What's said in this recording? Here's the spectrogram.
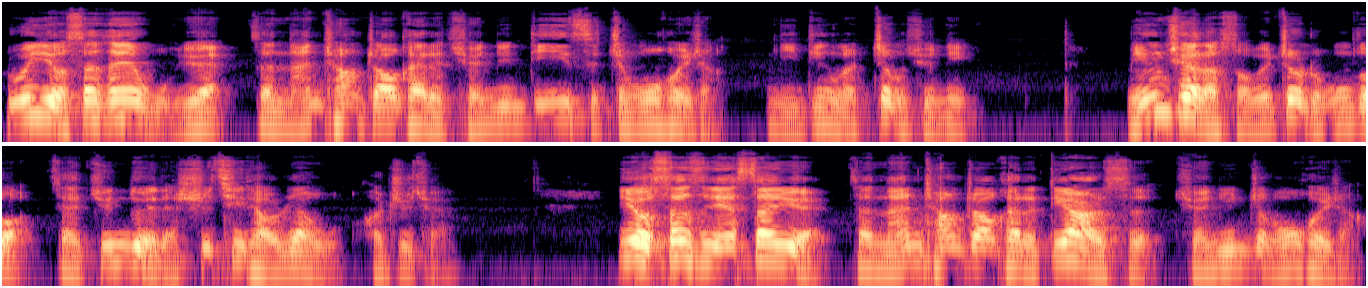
如1933年5月在南昌召开的全军第一次政工会上拟定了政训令，明确了所谓政治工作在军队的十七条任务和职权。1934年3月在南昌召开的第二次全军政工会上，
